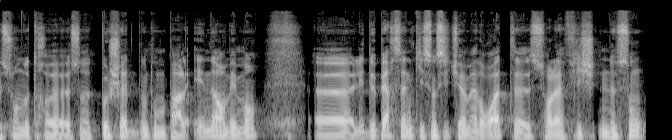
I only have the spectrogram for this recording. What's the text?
sur notre, sur notre pochette dont on parle énormément. les deux personnes qui sont situées à ma droite sur l'affiche ne sont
